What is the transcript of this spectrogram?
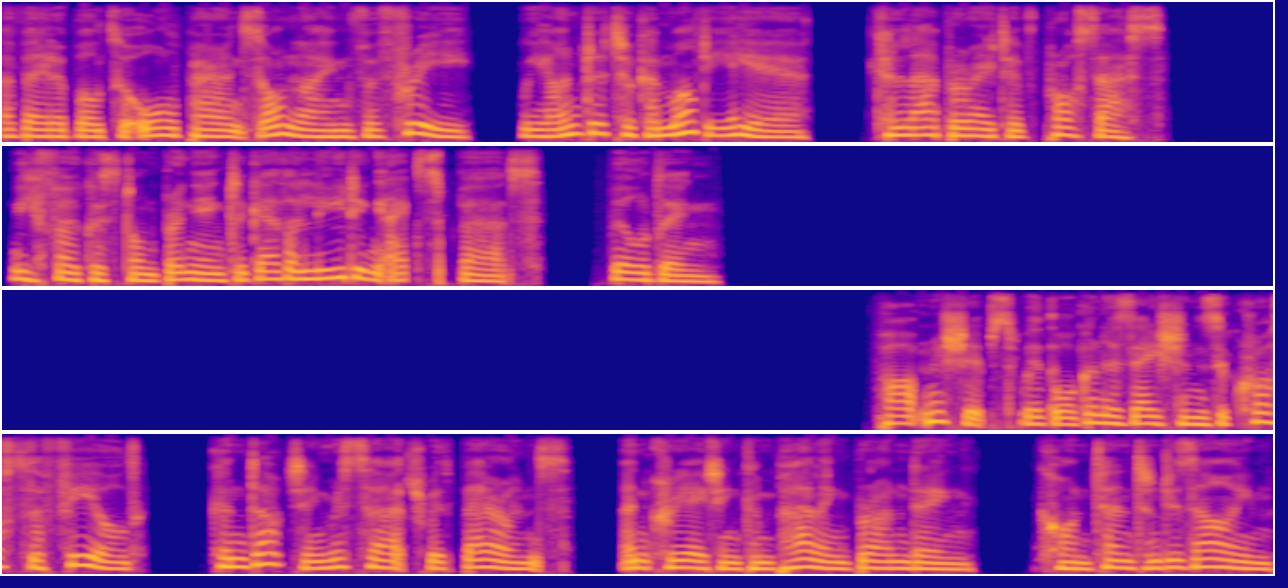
available to all parents online for free, we undertook a multi-year, collaborative process. We focused on bringing together leading experts, building partnerships with organizations across the field, conducting research with parents, and creating compelling branding, content and design,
